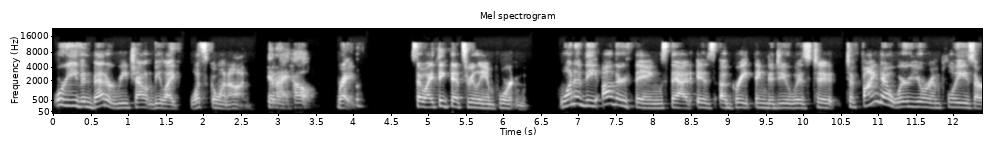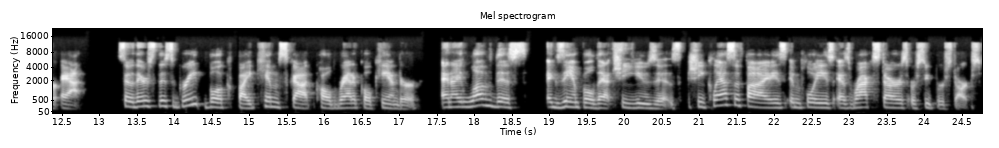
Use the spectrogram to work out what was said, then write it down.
or even better, reach out and be like, what's going on? Can I help? Right. So I think that's really important. One of the other things that is a great thing to do is to, to find out where your employees are at. So there's this great book by Kim Scott called Radical Candor. And I love this example that she uses. She classifies employees as rock stars or superstars.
